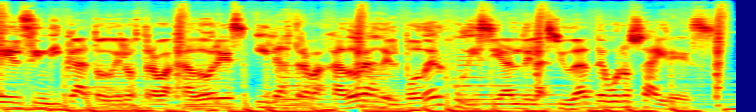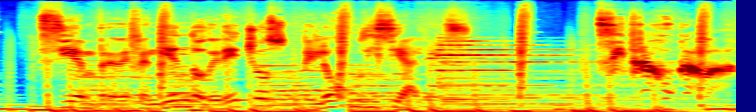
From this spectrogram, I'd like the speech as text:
el Sindicato de los Trabajadores y las Trabajadoras del Poder Judicial de la Ciudad de Buenos Aires. Siempre defendiendo derechos de los judiciales. Citrajucaba.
